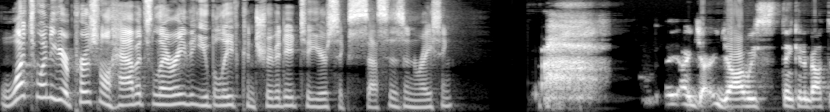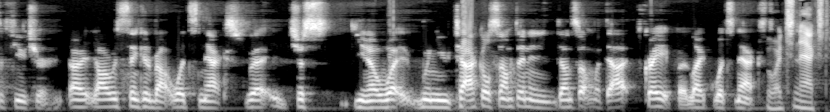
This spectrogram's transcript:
What's one of your personal habits, Larry, that you believe contributed to your successes in racing? You're always thinking about the future. You're always thinking about what's next. Just you know what when you tackle something and you've done something with that, it's great. But like, what's next? What's next?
